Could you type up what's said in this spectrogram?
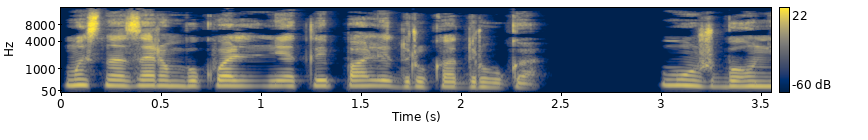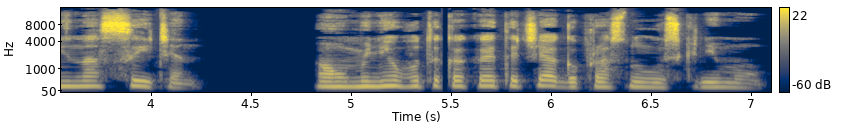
Мы с Назаром буквально не отлипали друг от друга. Муж был ненасытен, а у меня будто какая-то тяга проснулась к нему.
